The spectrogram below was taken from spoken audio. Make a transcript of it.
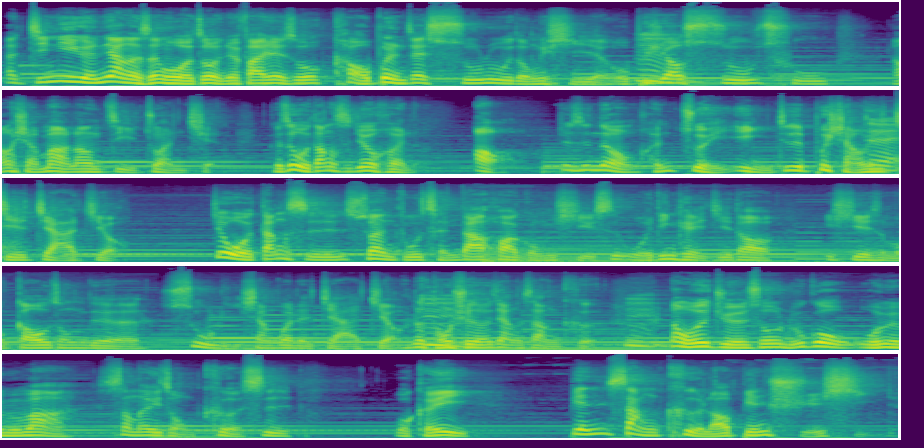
那经历一个那样的生活之后，你就发现说，靠，我不能再输入东西了，我必须要输出，然后想办法让自己赚钱。可是我当时就很傲，就是那种很嘴硬，就是不想要去接家教。就我当时算读成大化工系，是我一定可以接到一些什么高中的数理相关的家教，那同学都这样上课。嗯那我就觉得说，如果我有没有办法上到一种课，是我可以边上课然后边学习的，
